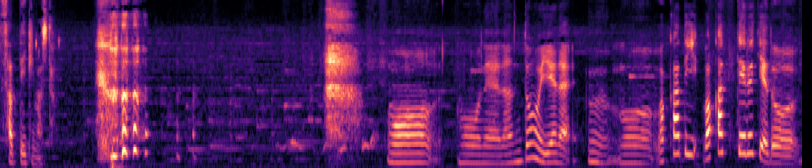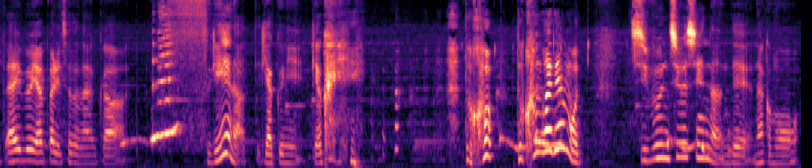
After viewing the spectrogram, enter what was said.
去っていきました。もうもうね何とも言えないうんもう分かり分かってるけどだいぶやっぱりちょっとなんかすげえなって逆に逆に どこどこまでも自分中心なんでなんかも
